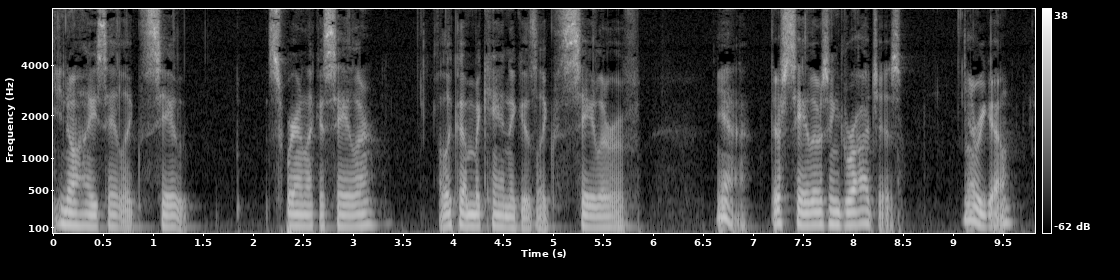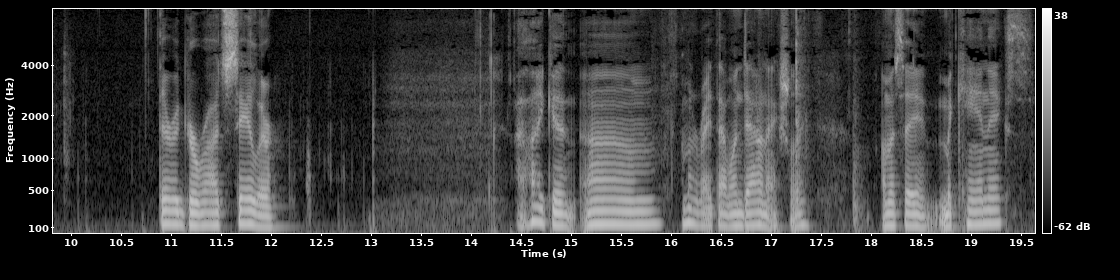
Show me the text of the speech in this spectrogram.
You know how you say like sail swearing like a sailor? I look at a mechanic as like the sailor of yeah, they're sailors in garages. There we go. They're a garage sailor. I like it. Um, I'm gonna write that one down. Actually, I'm gonna say mechanics.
